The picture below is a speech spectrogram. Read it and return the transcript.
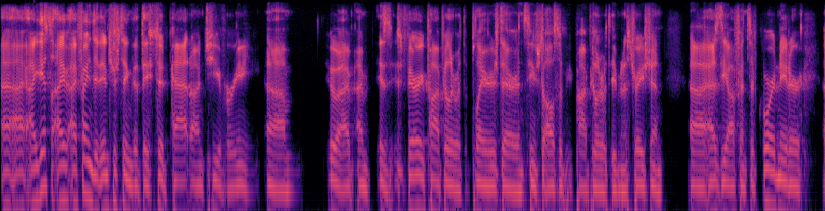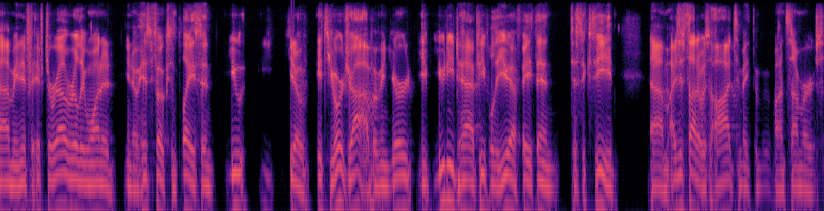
I guess I, I, find it interesting that they stood pat on Chiaverini. Um, who I, am is is very popular with the players there and seems to also be popular with the administration uh, as the offensive coordinator. I mean, if if Dorrell really wanted, you know, his folks in place, and you you know, it's your job. I mean, you're you, you need to have people that you have faith in to succeed. Um, I just thought it was odd to make the move on Summers.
